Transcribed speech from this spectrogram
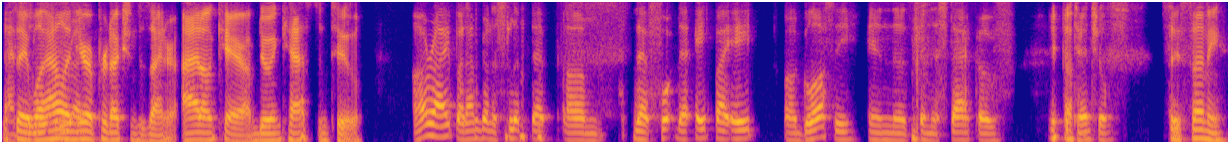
You say, well, Alan, right. you're a production designer. I don't care. I'm doing casting too. all right, but I'm going to slip that um that four, that eight by eight uh, glossy in the in the stack of Yeah. potentials. Say sunny.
